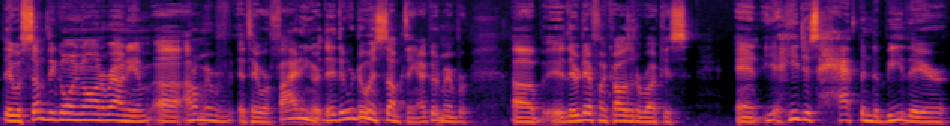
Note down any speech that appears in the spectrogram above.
there was something going on around him. Uh, I don't remember if they were fighting or they, they were doing something. I couldn't remember. Uh, they were definitely causing a ruckus, and yeah, he just happened to be there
